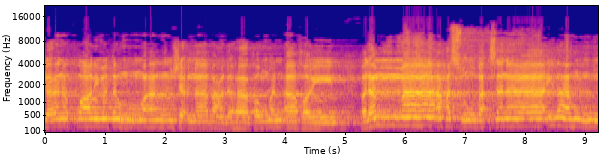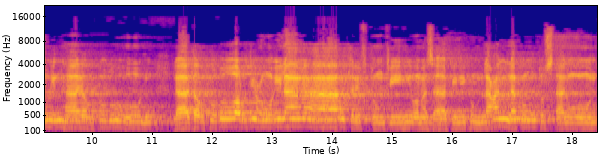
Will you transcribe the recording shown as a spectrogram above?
كانت ظالمة وأنشأنا بعدها قوما آخرين فلما أحسوا بأسنا إذا هم منها يركضون. لا تركضوا وارجعوا إلى ما أترفتم فيه ومساكنكم لعلكم تسألون.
